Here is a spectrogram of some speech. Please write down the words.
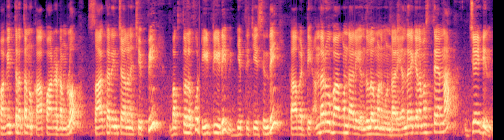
పవిత్రతను కాపాడటంలో సహకరించాలని చెప్పి భక్తులకు టీటీడీ విజ్ఞప్తి చేసింది. కాబట్టి అందరూ బాగుండాలి అందులో మనం ఉండాలి. అందరికీ నమస్తే అన్న. జై హింద్.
